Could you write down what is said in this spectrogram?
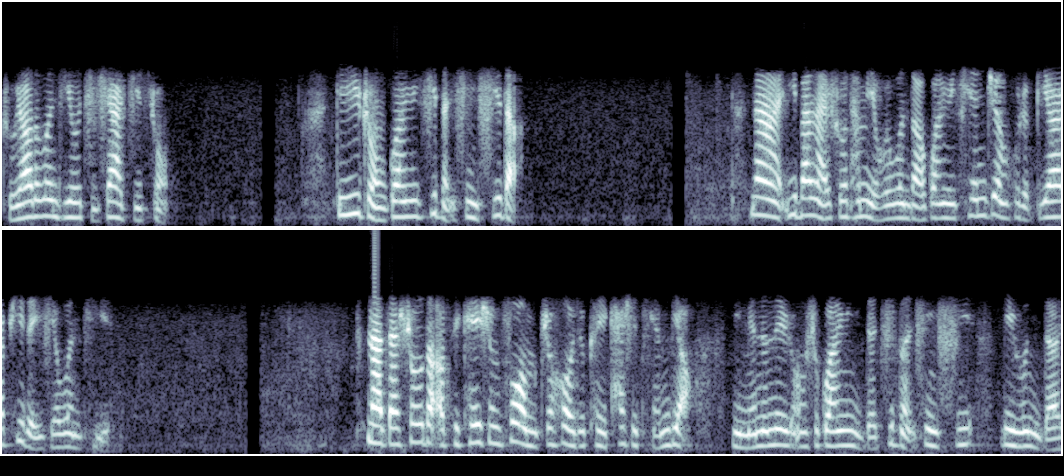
主要的问题有以下几种。第一种关于基本信息的，那一般来说他们也会问到关于签证或者 BRP 的一些问题。那在收到 application form 之后，就可以开始填表，里面的内容是关于你的基本信息，例如你的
